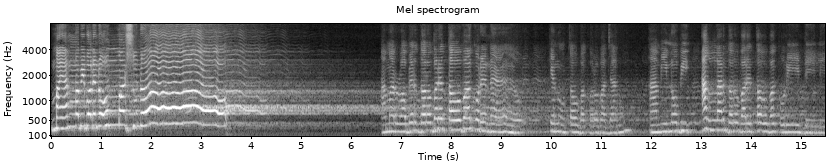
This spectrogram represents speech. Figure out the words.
মায়ান নবী বলেন, উম্মা, শুনো। আমার রবের দরবারে তাওবা করে নাও। কেন তাওবা করবা জান? আমি নবী আল্লাহর দরবারে তওবা করি ডেইলি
